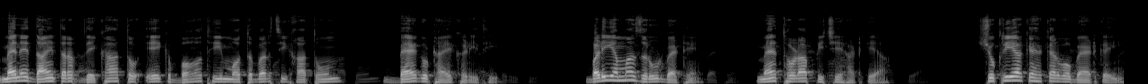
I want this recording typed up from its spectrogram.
मैंने दाएँ तरफ़ देखा तो एक बहुत ही मोतबर सी खातून बैग उठाए खड़ी थी। बड़ी अम्मा ज़रूर बैठे। मैं थोड़ा पीछे हट गया। शुक्रिया कहकर वो बैठ गई।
